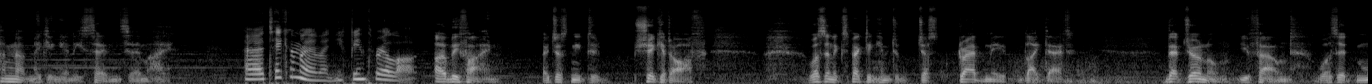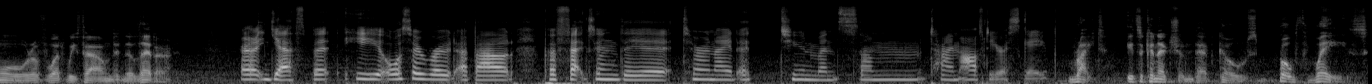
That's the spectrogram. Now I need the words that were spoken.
I'm not making any sense, am I? Uh, take a moment. You've been through a lot. I'll be fine. I just need to shake it off. Wasn't expecting him to just grab me like that. That journal you found, was it more of what we found in the letter? Uh, yes, but he also wrote about perfecting the Tyrannite attunement some time after your escape. Right. It's a connection that goes both ways.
